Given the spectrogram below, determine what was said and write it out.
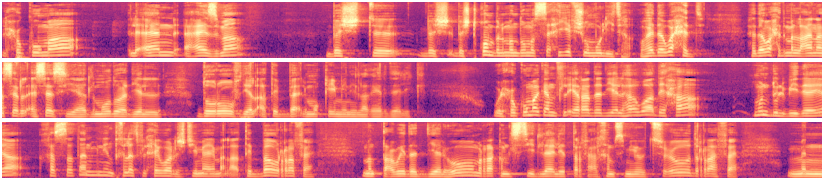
الحكومة الآن عازمة باش باش باش تقوم بالمنظومة الصحية في شموليتها وهذا واحد هذا واحد من العناصر الأساسية هذا الموضوع ديال الظروف ديال الأطباء المقيمين إلى غير ذلك. والحكومة كانت الإرادة ديالها واضحة منذ البداية خاصة من دخلت في الحوار الاجتماعي مع الأطباء والرفع من التعويضات ديالهم الرقم الاستدلالي ترفع ل 509 الرفع من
